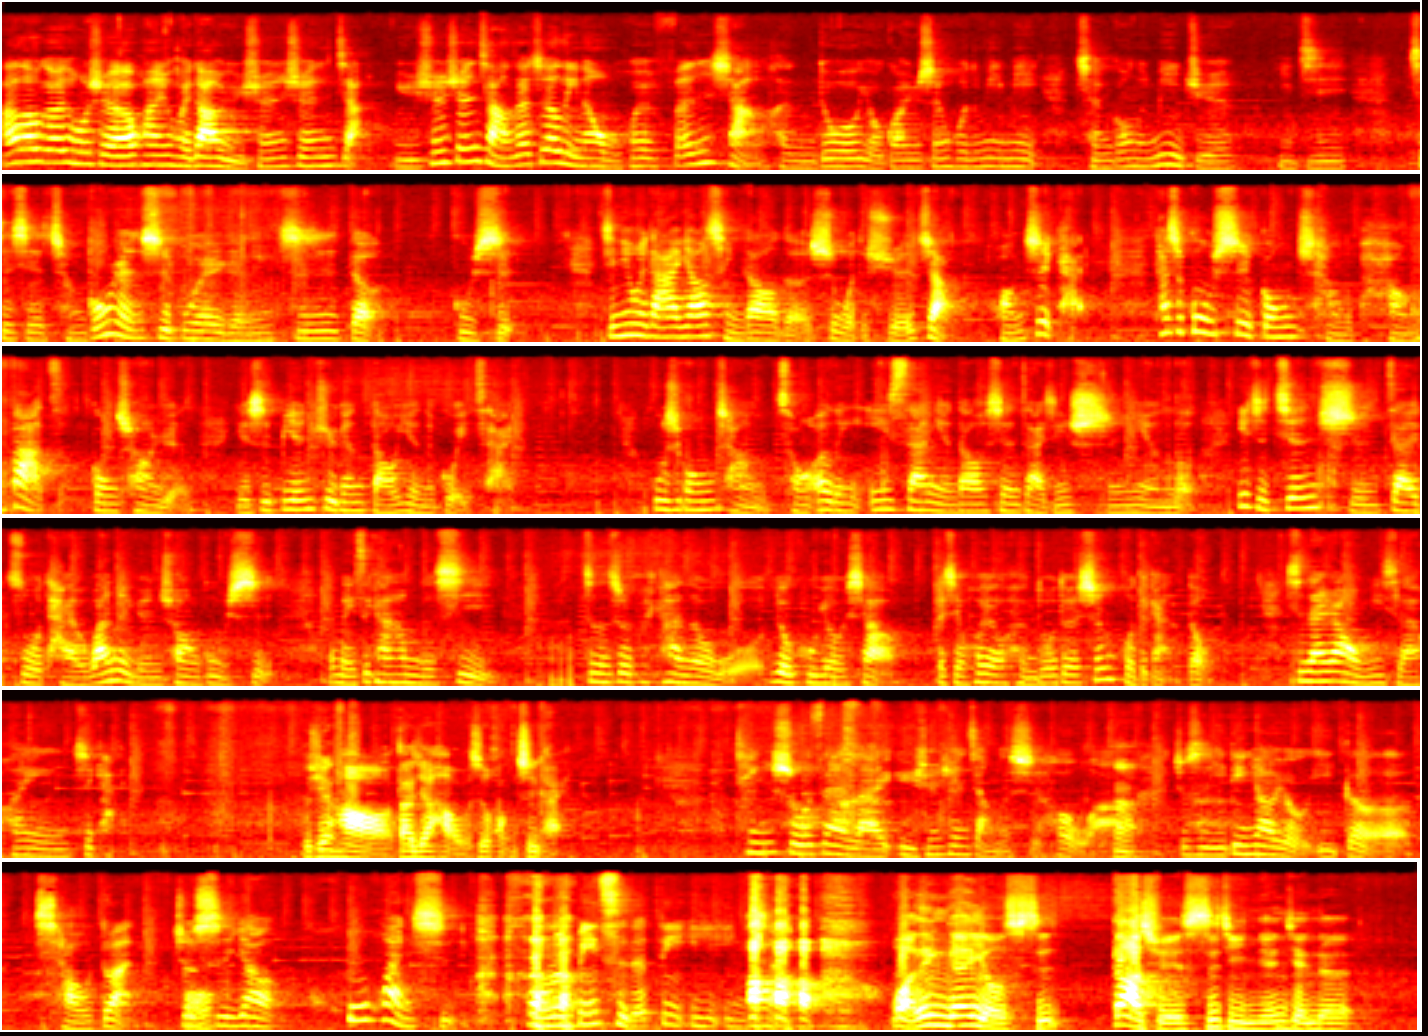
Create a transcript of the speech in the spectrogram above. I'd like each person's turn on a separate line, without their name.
Hello，各位同学，欢迎回到雨轩轩讲。雨轩轩讲在这里呢，我们会分享很多有关于生活的秘密、成功的秘诀，以及这些成功人士不为人知的故事。今天为大家邀请到的是我的学长黄志凯，他是故事工厂的扛把子、共创人，也是编剧跟导演的鬼才。故事工厂从二零一三年到现在已经十年了，一直坚持在做台湾的原创故事。我每次看他们的戏，真的是会看得我又哭又笑，而且会有很多对生活的感动。现在让我们一起来欢迎志凯。
吴轩好，大家好，我是黄志凯。
听说在来宇轩轩讲的时候啊，嗯，就是一定要有一个桥段，就是要。呼唤起我们彼此的第一印象。
哇，那应该有十大学十几年前的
